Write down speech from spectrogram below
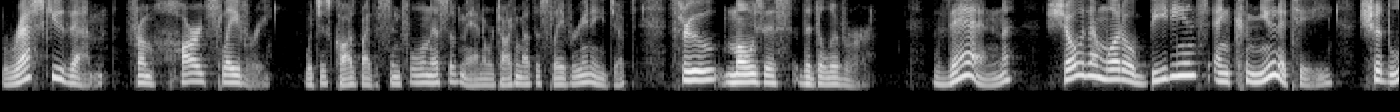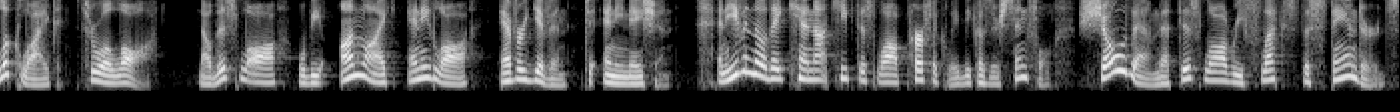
rescue them from hard slavery, which is caused by the sinfulness of man, and we're talking about the slavery in Egypt, through Moses the deliverer. Then show them what obedience and community should look like through a law. Now, this law will be unlike any law ever given to any nation. And even though they cannot keep this law perfectly because they're sinful, show them that this law reflects the standards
